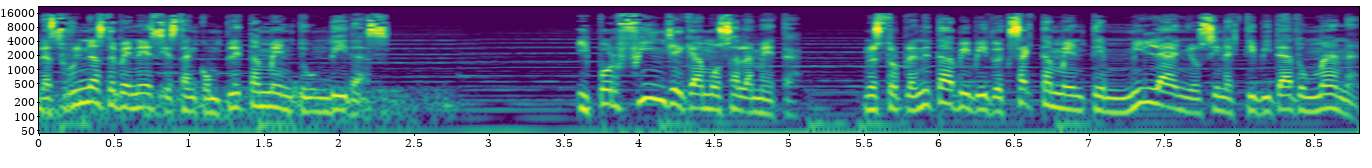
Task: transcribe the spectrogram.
Las ruinas de Venecia están completamente hundidas. Y por fin llegamos a la meta. Nuestro planeta ha vivido exactamente mil años sin actividad humana.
